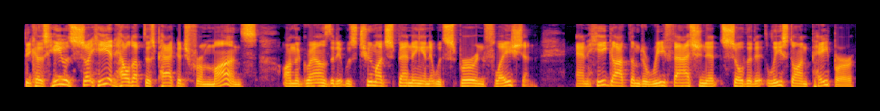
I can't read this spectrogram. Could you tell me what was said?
because he was so he had held up this package for months on the grounds that it was too much spending and it would spur inflation. And he got them to refashion it so that at least on paper,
